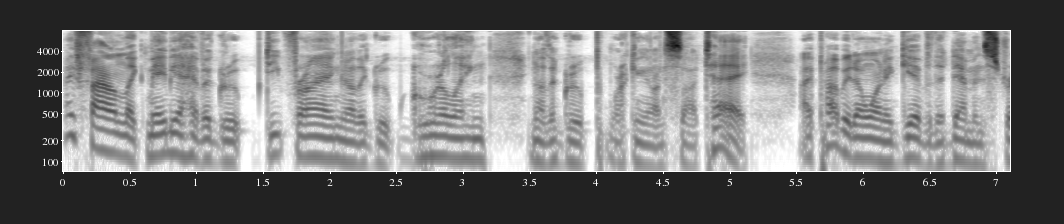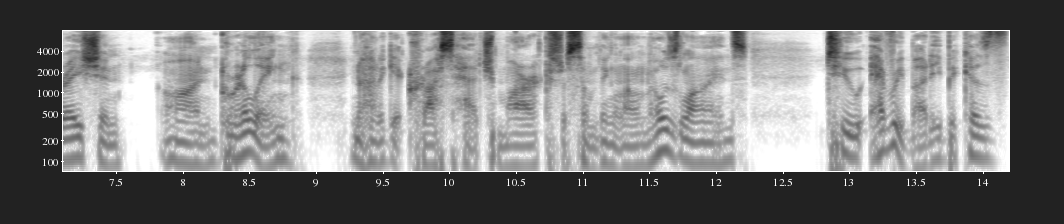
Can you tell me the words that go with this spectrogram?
I found like maybe I have a group deep frying, another group grilling, another group working on saute. I probably don't want to give the demonstration on grilling, you know, how to get crosshatch marks or something along those lines to everybody because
